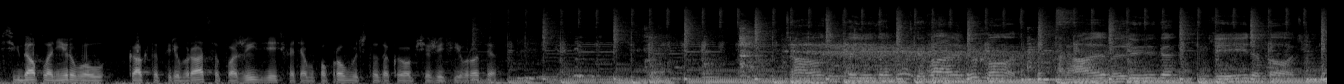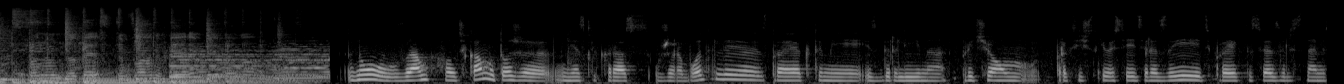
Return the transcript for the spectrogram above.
Всегда планировал как-то перебраться, пожить здесь, хотя бы попробовать, что такое вообще жить в Европе. Kriege, Gewalt und Mord, eine halbe Lüge in jedem Wort. Von unserer besten Freundin werden wir. Ну, в рамках Волчка мы тоже несколько раз уже работали с проектами из Берлина. Причем практически все эти разы эти проекты связывались с нами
